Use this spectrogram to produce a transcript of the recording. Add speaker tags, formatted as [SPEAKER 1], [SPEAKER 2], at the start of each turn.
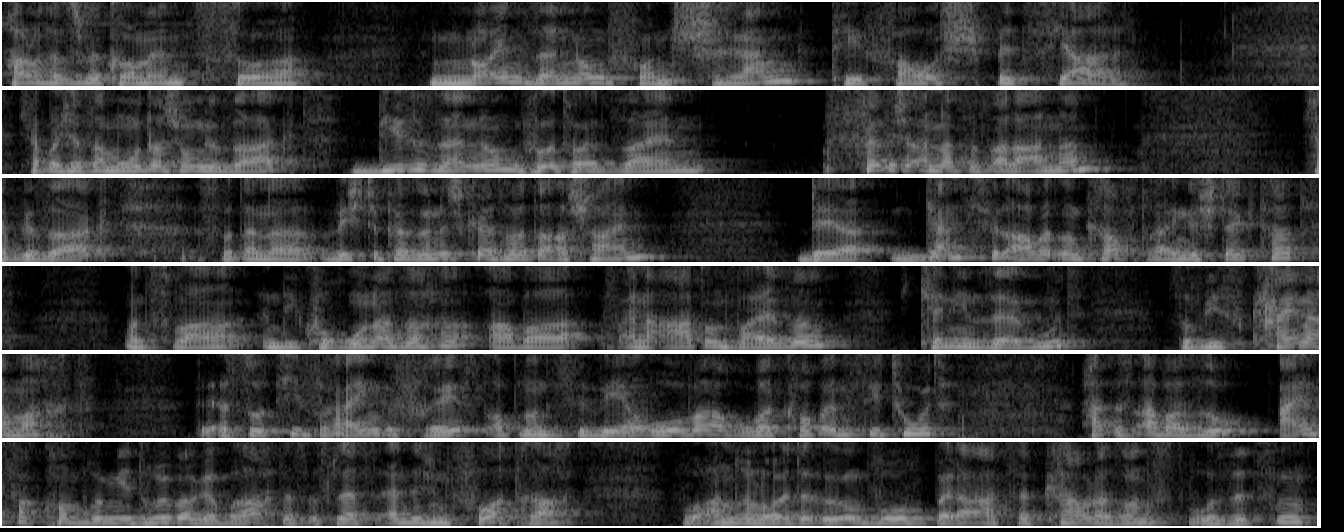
[SPEAKER 1] Hallo und herzlich willkommen zur neuen Sendung von Schrank TV Spezial. Ich habe euch jetzt am Montag schon gesagt, diese Sendung wird heute sein völlig anders als alle anderen. Ich habe gesagt, es wird eine wichtige Persönlichkeit heute erscheinen, der ganz viel Arbeit und Kraft reingesteckt hat. Und zwar in die Corona-Sache, aber auf eine Art und Weise, ich kenne ihn sehr gut, so wie es keiner macht. Der ist so tief reingefräst, ob nun das WHO war, Robert Koch Institut, hat es aber so einfach komprimiert rübergebracht. Das ist letztendlich ein Vortrag, wo andere Leute irgendwo bei der AZK oder sonst wo sitzen,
